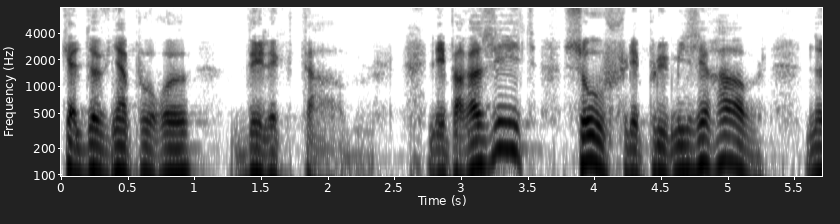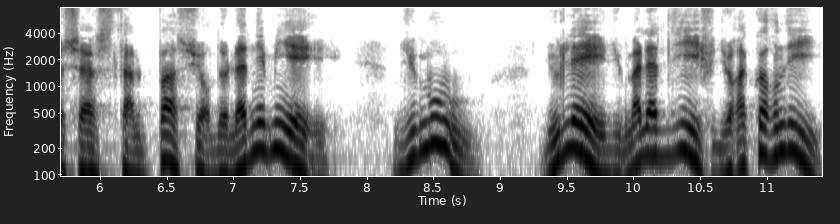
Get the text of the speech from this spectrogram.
qu'elle devient pour eux délectable. Les parasites, sauf les plus misérables, ne s'installent pas sur de l'anémie, du mou, du lait, du maladif, du racorni,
